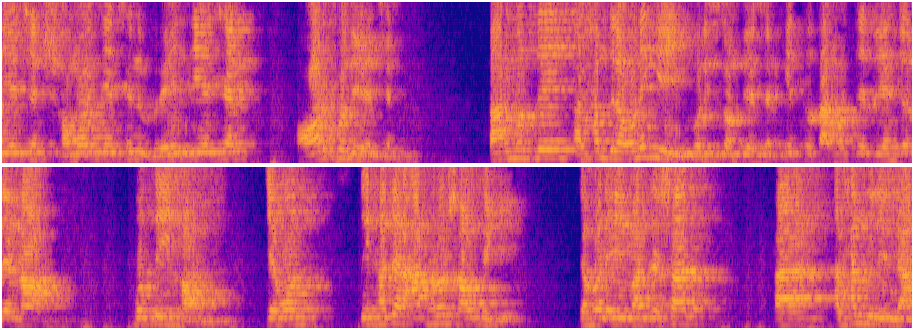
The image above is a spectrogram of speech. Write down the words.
দিয়েছেন, সময় দিয়েছেন, ব্রেন দিয়েছেন, অর্থ দিয়েছেন। তার মধ্যে আলহামদুলিল্লাহ অনেকেই পরিশ্রম দিয়েছেন, কিন্তু তার মধ্যে দুই একজনের নাম বলতেই হয়। যেমন দুই হাজার আঠারো সাল থেকে যখন এই মাদ্রাসার আলহামদুলিল্লাহ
